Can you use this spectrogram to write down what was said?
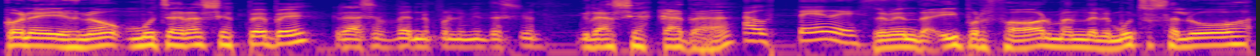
con ellos, ¿no? Muchas gracias, Pepe. Gracias, Werner, por la invitación. Gracias, Cata. ¿eh? A ustedes. Tremenda. Y por favor, mándale muchos saludos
